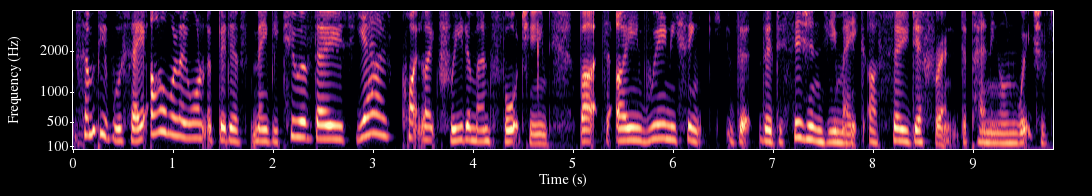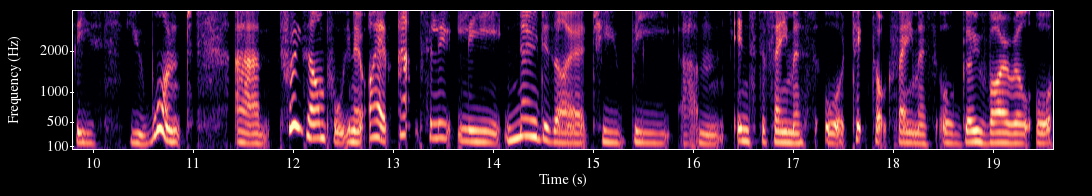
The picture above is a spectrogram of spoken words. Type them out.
some people say, oh, well, I want a bit of maybe two of those. Yeah, quite like freedom and fortune. But I really think that the decisions you make are so different depending on which of these you want. Um, for example, you know, I have absolutely no desire to be um, Insta famous or TikTok famous or go viral or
